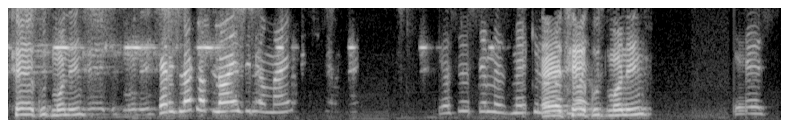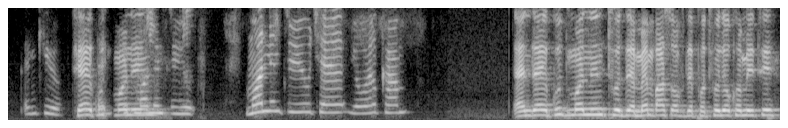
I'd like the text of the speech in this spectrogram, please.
Chair, good morning. There is a lot of noise in your mic. Your system is making a Uh, Chair, noise. good morning. Yes, thank you. Chair, Thank- good morning. Good morning to you. Morning to you, Chair. You're welcome. And uh, good morning to the members of the Portfolio Committee,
